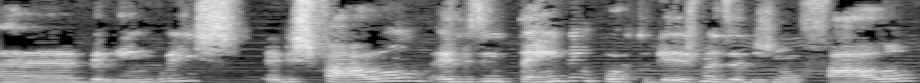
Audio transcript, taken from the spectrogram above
é, bilíngues. Eles falam, eles entendem português, mas eles não falam.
